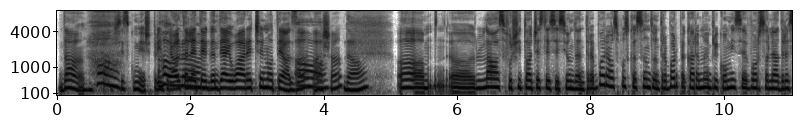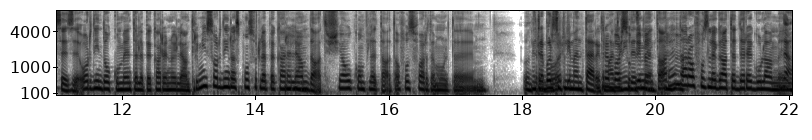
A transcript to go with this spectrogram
Da, oh. știți cum ești. Printre oh, altele te gândeai, oare ce notează, oh, așa? Da. Uh, uh, la sfârșitul acestei sesiuni de întrebări au spus că sunt întrebări pe care membrii comisiei vor să le adreseze, ori din documentele pe care noi le-am trimis, ori din răspunsurile pe care uh-huh. le-am dat și au completat. Au fost foarte multe întrebări, întrebări suplimentare. Întrebări suplimentare, despre... dar au fost legate de regulament, da.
